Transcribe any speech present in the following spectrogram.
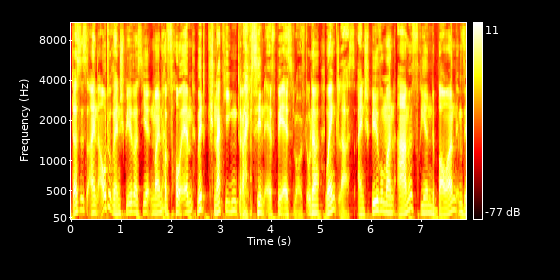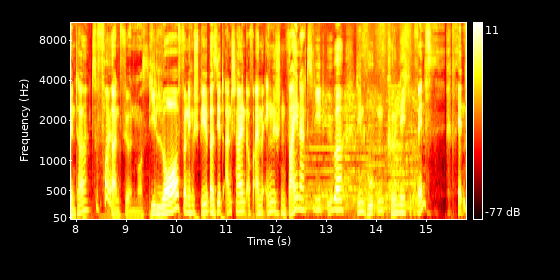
Das ist ein Autorennspiel, was hier in meiner VM mit knackigen 13 FPS läuft. Oder Wankless, ein Spiel, wo man arme, frierende Bauern im Winter zu Feuern führen muss. Die Lore von dem Spiel basiert anscheinend auf einem englischen Weihnachtslied über den guten König Wenz. Wenn,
